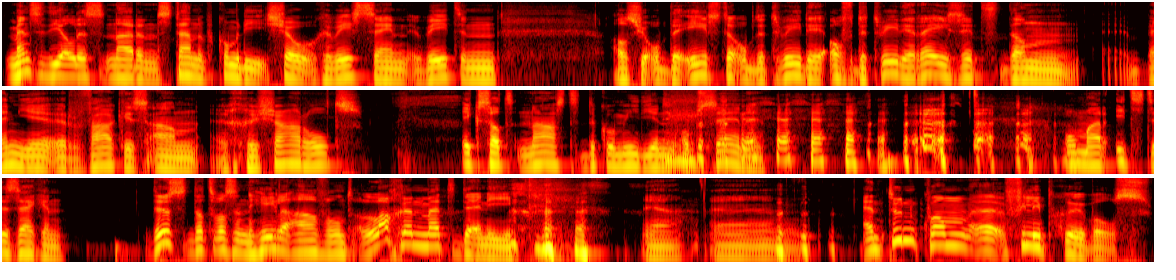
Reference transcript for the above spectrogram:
Mensen die al eens naar een stand-up comedy show geweest zijn, weten... Als je op de eerste, op de tweede of de tweede rij zit, dan ben je er vaak eens aan gecharreld. Ik zat naast de comedian op scène. Om maar iets te zeggen. Dus dat was een hele avond lachen met Danny. ja. ehm, en toen kwam eh Philippe Geubels.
